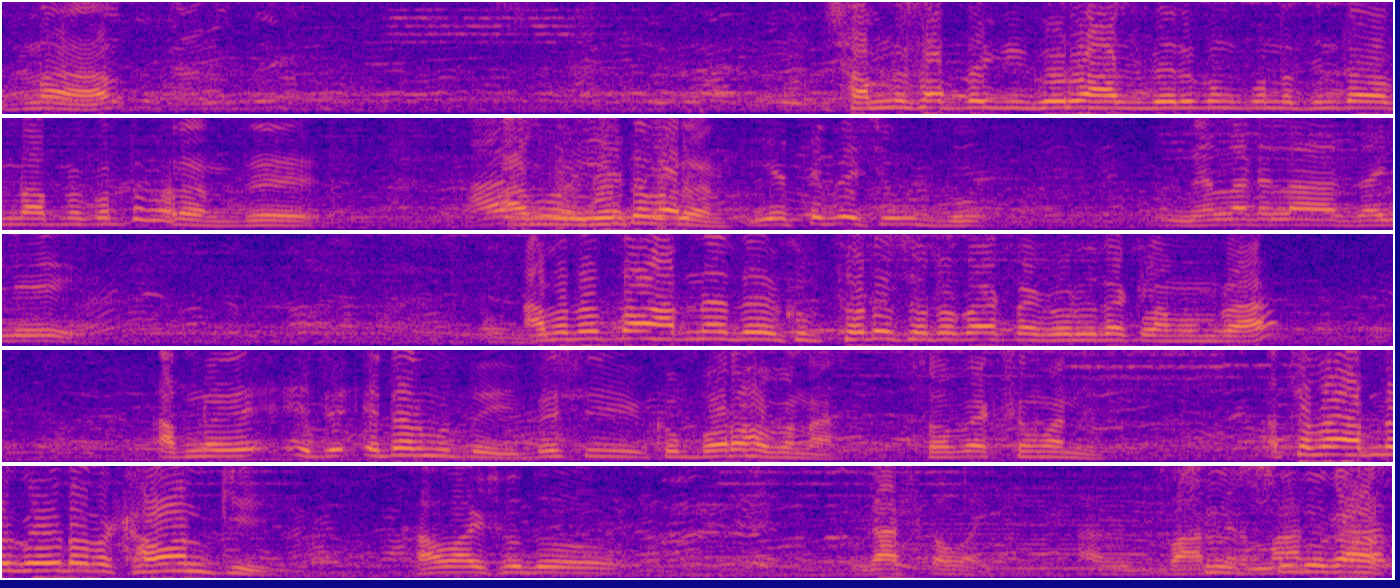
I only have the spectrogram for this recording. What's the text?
আপনার সামনের সপ্তাহে কি গরু আসবে এরকম কোনো চিন্তা ভাবনা আপনি করতে পারেন যে আসবে বলতে পারেন? ইয়েছে বেশি উঠবো। মেলা টেলা যাইলে আপাতত আপনাদের খুব ছোট ছোট কয়েকটা গরু দেখলাম আমরা। আপনার এটার মধ্যেই বেশি খুব বড় হবে না সব এক সমানই আচ্ছা ভাই আপনার গরুটা খাওয়ান কি? খাওয়াই শুধু ঘাস খাওয়াই আর শুধু ঘাস?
